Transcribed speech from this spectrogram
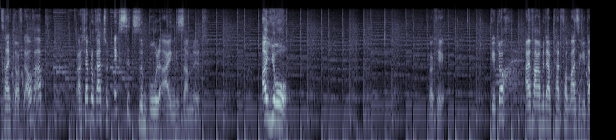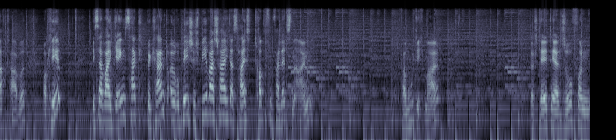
Zeit läuft auch ab. Aber ich habe nur gerade so ein Exit-Symbol eingesammelt. Ajo! Okay. Geht doch einfacher mit der Plattform, als ich gedacht habe. Okay. Ist ja bei Gameshack bekannt. Europäische Spielwahrscheinlich, das heißt, Tropfen verletzen einen. Vermute ich mal. Da stellt der Joe von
